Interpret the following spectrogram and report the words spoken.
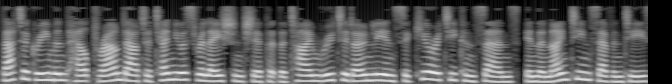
That agreement helped round out a tenuous relationship at the time rooted only in security concerns. In the 1970s,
